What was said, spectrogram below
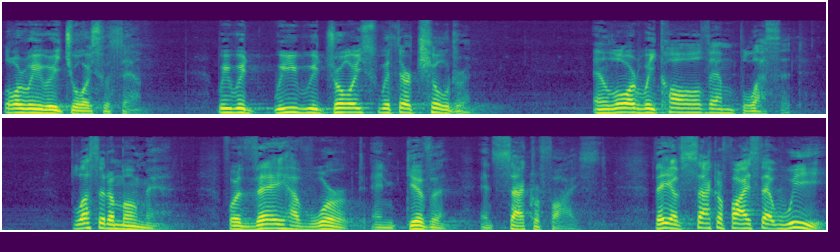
Lord, we rejoice with them. We, we rejoice with their children. And Lord, we call them blessed. Blessed among men, for they have worked and given and sacrificed. They have sacrificed that we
